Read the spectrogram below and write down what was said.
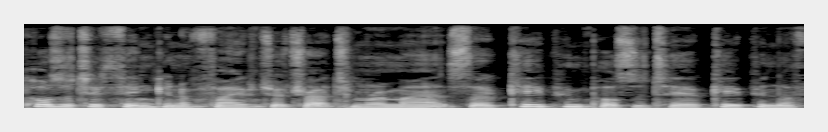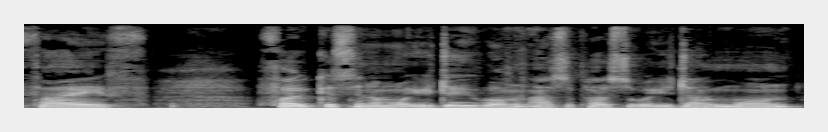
Positive thinking and faith to attract and romance. So keeping positive, keeping the faith, focusing on what you do want as opposed to what you don't want.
